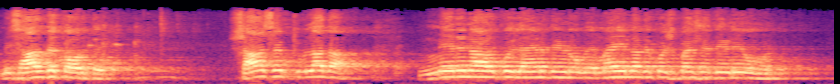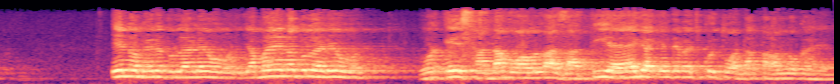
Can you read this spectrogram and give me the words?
مثال دے طور پہ شاہ صاحب کبلا دا میرے نال کوئی لین دین ہوگی میں انہوں دے کچھ پیسے دینے ہو میرے تو لینے ہو یا میں یہاں تو لینے ہو ہوں یہ سڈا معاملہ ذاتی ہے یا اندر کوئی تا تعلق ہے؟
